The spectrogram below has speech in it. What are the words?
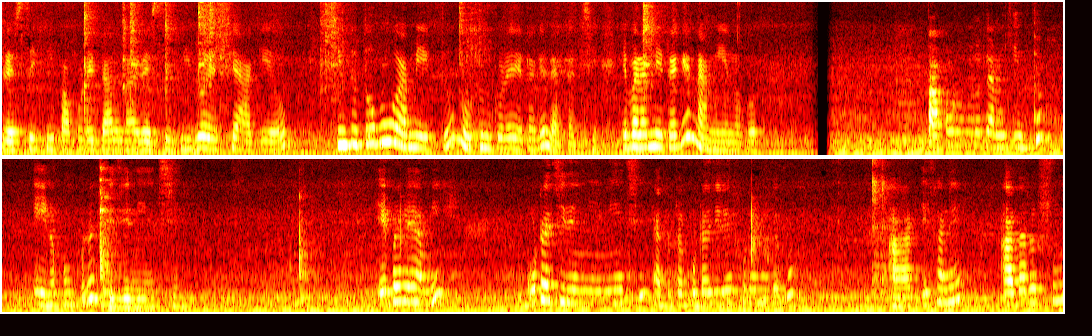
রেসিপি পাঁপড়ের ডালনার রেসিপি রয়েছে আগেও। কিন্তু তবুও আমি একটু নতুন করে এটাকে দেখাচ্ছি। এবার আমি এটাকে নামিয়ে নেব। পাঁপড়গুলোকে আমি কিন্তু এইরকম করে ভেজে নিয়েছি। এবারে আমি গোটা জিরে নিয়ে নিয়েছি। এতটা গোটা জিরে ফোড়ন দেবো। আর এখানে আদা রসুন,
